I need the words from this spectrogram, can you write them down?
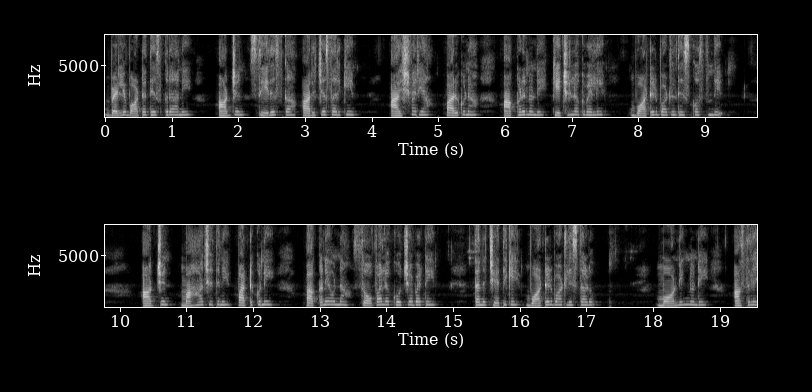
వెళ్ళి వాటర్ తీసుకురా అని అర్జున్ సీరియస్గా అరిచేసరికి ఐశ్వర్య పరుగున అక్కడ నుండి కిచెన్లోకి వెళ్ళి వాటర్ బాటిల్ తీసుకొస్తుంది. అర్జున్ మహా చేతిని పట్టుకుని పక్కనే ఉన్న సోఫాలో కూర్చోబెట్టి తన చేతికి వాటర్ బాటిల్ ఇస్తాడు. మార్నింగ్ నుండి అసలే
